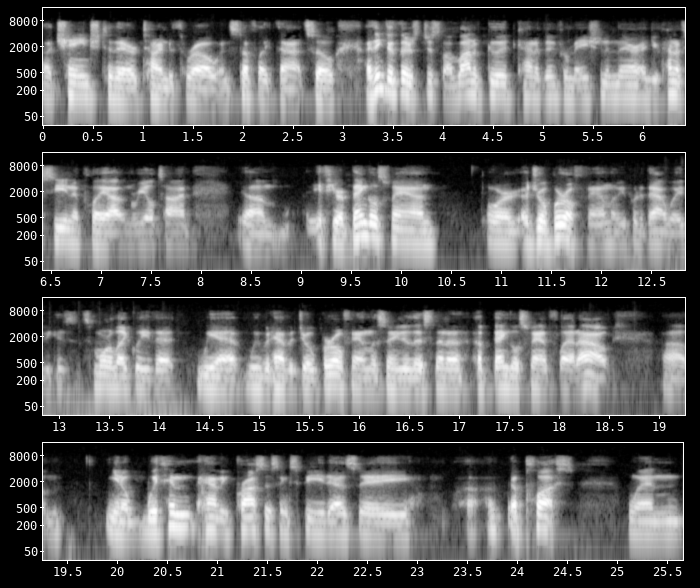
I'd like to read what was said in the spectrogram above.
a, change to their time to throw and stuff like that. So I think that there's just a lot of good kind of information in there, and you're kind of seeing it play out in real time. Um, if you're a Bengals fan, or a Joe Burrow fan, let me put it that way, because it's more likely that we have we would have a Joe Burrow fan listening to this than a, a Bengals fan flat out. Um, you know, with him having processing speed as a uh, a plus when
